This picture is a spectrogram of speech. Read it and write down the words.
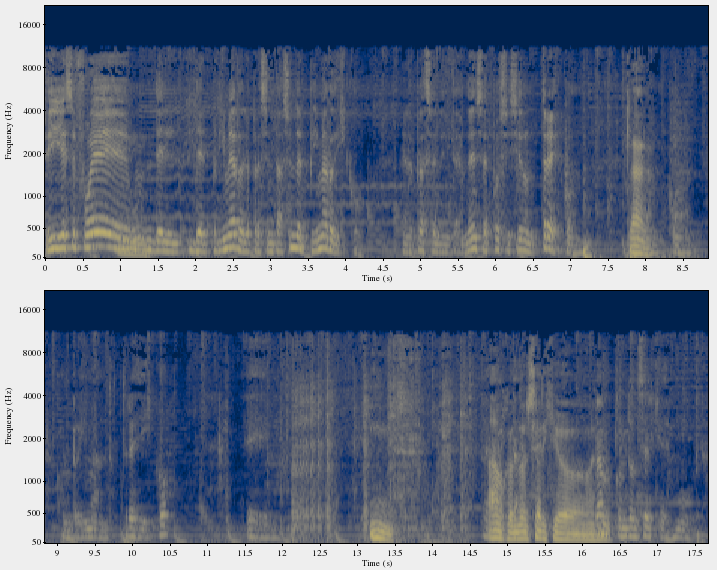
Sí, ese fue un- del, del primer, de la presentación del primer disco en la Plaza de la Intendencia. Después se hicieron tres con, Claro. con, con Rimando, tres discos. Eh, Mm. Vamos con don Sergio. Vamos con Don Sergio Desmura.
